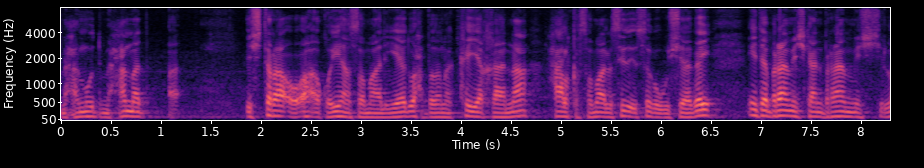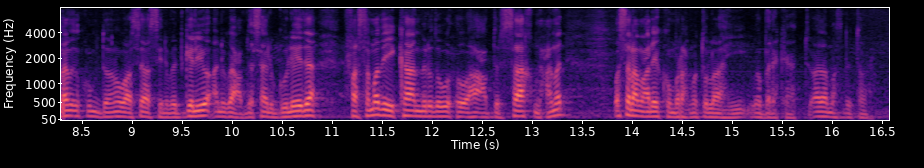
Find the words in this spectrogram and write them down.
maxamuud maxamed ishtara oo ah aqoon-yahan soomaaliyeed wax badan ka yaqaana xaalka soomaaliya sida isaga uu sheegay. Inta barnaamijkan barnaamij la mid kulmi doono waa sidaas nabadgelyo. Anigoo cabdisaal guuleeda farsamadii kaamiradu wuxuu ahaa cabdirasaaq maxamed. Wasalaamu calaykum waraxmat ullaahi wabarakaatu adaa doctor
